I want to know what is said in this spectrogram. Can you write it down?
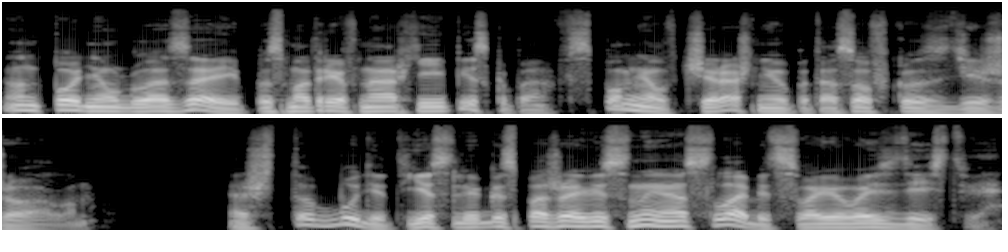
Он поднял глаза и, посмотрев на архиепископа, вспомнил вчерашнюю потасовку с Дижуалом. А что будет, если госпожа Весны ослабит свое воздействие?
